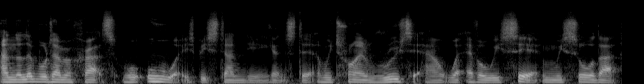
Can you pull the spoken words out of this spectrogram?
and the Liberal Democrats will always be standing against it, and we try and root it out wherever we see it. And we saw that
